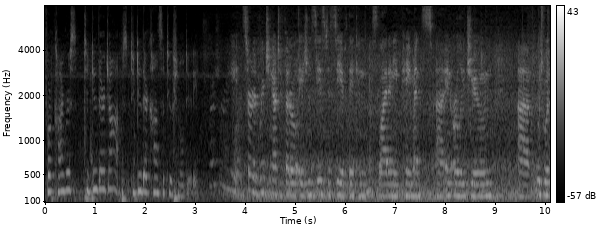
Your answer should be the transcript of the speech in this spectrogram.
for Congress to do their jobs, to do their constitutional duty. Treasury started reaching out to federal agencies to see if they can slide any payments uh, in early June, uh, which would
